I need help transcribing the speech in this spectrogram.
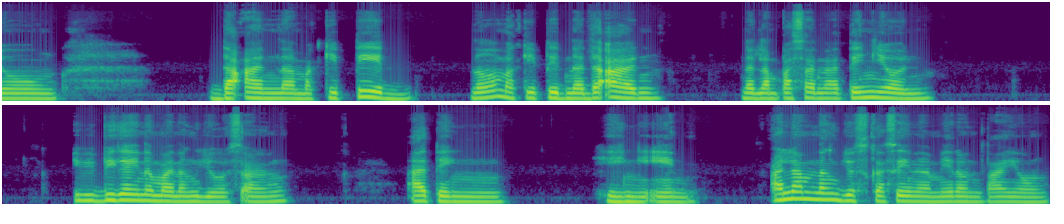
yung daan na makitid 'no, makitid na daan, nalampasan natin yun. Ibibigay naman ng Diyos ang ating hingiin. Alam ng Diyos kasi na meron tayong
